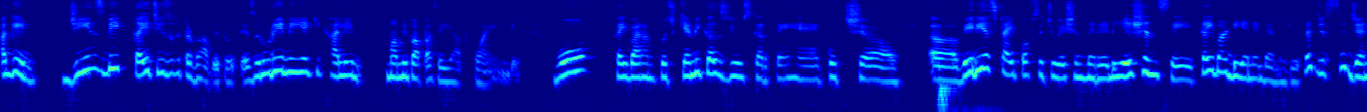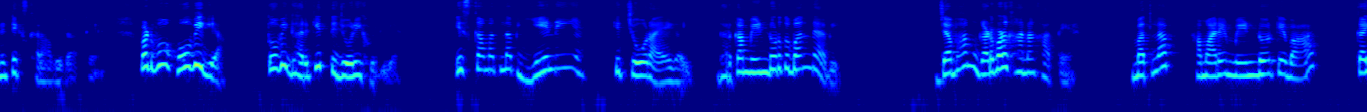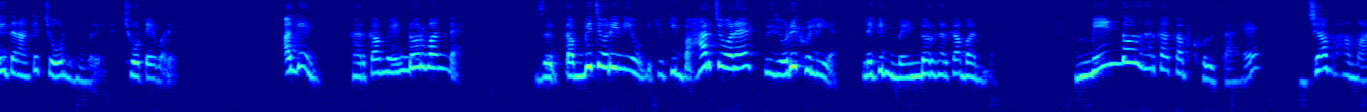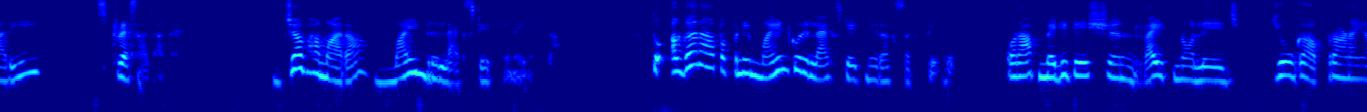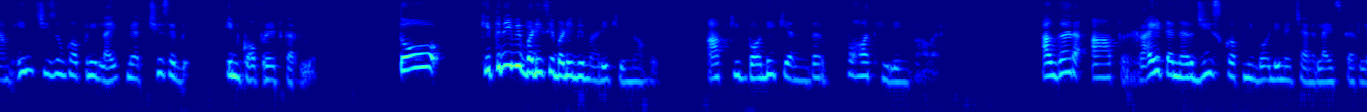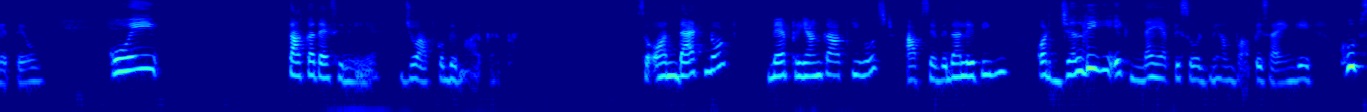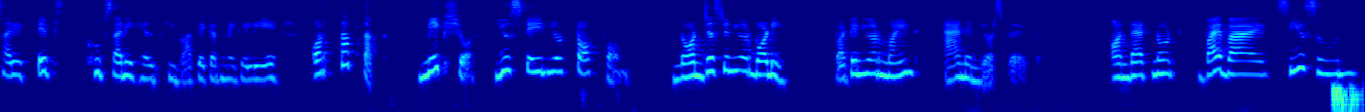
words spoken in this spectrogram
अगेन जीन्स भी कई चीज़ों से प्रभावित होते हैं। ज़रूरी नहीं है कि खाली मम्मी पापा से ही आपको आएँगे। वो कई बार हम कुछ केमिकल्स यूज़ करते हैं, कुछ वेरियस टाइप ऑफ़ सिचुएशन में रेडिएशन से कई बार डीएनए डैमेज होता है, जिससे जेनेटिक्स खराब हो जाते हैं। बट वो हो भी गया तो भी घर की तिजोरी खुली है। इसका मतलब ये नहीं है कि चोर आएगा ही। घर का मेन डोर तो बंद है अभी। जब हम गड़बड़ खाना खाते हैं मतलब हमारे मेन डोर के बाहर कई तरह के चोर घूम रहे हैं छोटे बड़े अगेन घर का मेन डोर बंद है। तब भी चोरी नहीं होगी, क्योंकि बाहर चोर है, तिजोरी खुली है, लेकिन मेन डोर घर का बंद है। मेन डोर घर का कब खुलता है? जब हमारी स्ट्रेस आ जाता है। जब हमारा माइंड रिलैक्स स्टेट में नहीं रहता। तो अगर आप अपने माइंड को रिलैक्स स्टेट में रख सकते हो, और आप meditation right knowledge yoga pranayama, इन चीज़ों को अपनी लाइफ में अच्छे से इनकॉपरेट कर लो। तो कितनी भी बड़ी से बड़ी बीमारी क्यों ना हो, आपकी बॉडी के अंदर बहुत हीलिंग पावर है। अगर आप राइट एनर्जीज को अपनी बॉडी में चैनलाइज कर लेते हो, कोई ताकत ऐसी नहीं है जो आपको बीमार कर पाए। सो ऑन दैट नोट मैं प्रियंका आपकी होस्ट आपसे विदा लेती हूँ और जल्दी ही एक नए एपिसोड में हम वापस आएँगे। खूब सारी टिप्स खूब सारी हेल्थ की बातें करने के लिए और तब तक make sure you stay in your top form, not just in your body, but in your mind and in your spirit. On that note, bye bye. See you soon.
